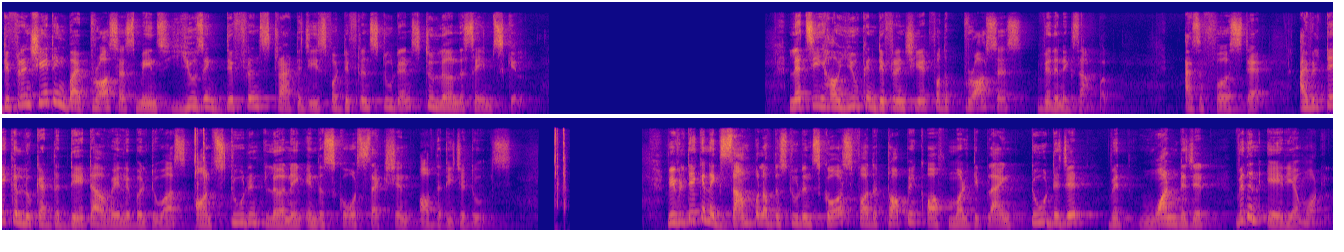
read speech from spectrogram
Differentiating by process means using different strategies for different students to learn the same skill. Let's see how you can differentiate for the process with an example. As a first step, I will take a look at the data available to us on student learning in the scores section of the teacher tools. We will take an example of the student scores for the topic of multiplying two digit with one digit with an area model.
